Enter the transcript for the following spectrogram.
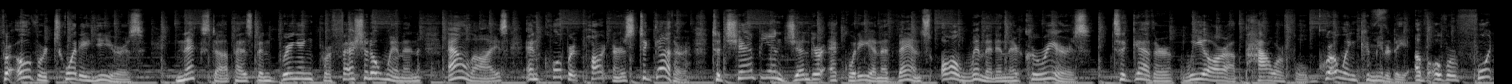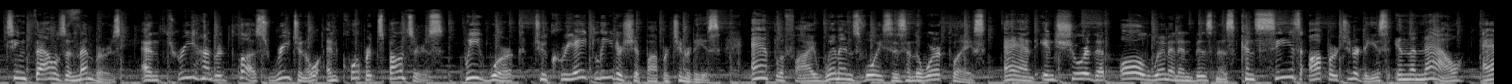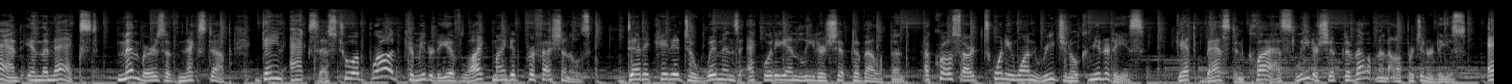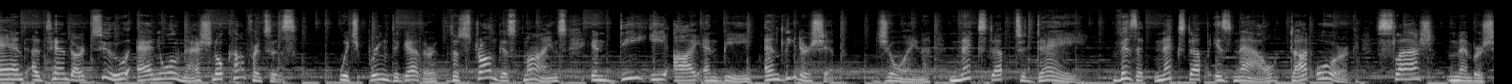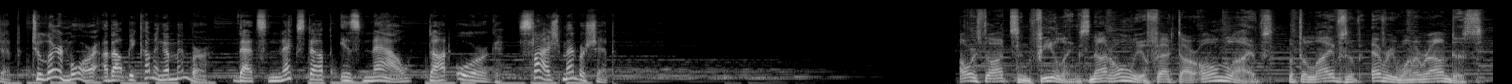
For over 20 years, Next Up has been bringing professional women, allies, and corporate partners together to champion gender equity and advance all women in their careers. Together, we are a powerful, growing community of over 14,000 members and 300 plus regional and corporate sponsors. We work to create leadership opportunities, amplify women's voices in the workplace, and ensure that all women in business can seize opportunities in the now and in the next. Members of Next Up gain access to a broad community of like minded professionals dedicated to women's equity and leadership development across our 21 regional communities. Get best in class leadership development opportunities and attend our two annual national conferences which bring together the strongest minds in DEI and B and leadership. Join Next Up today. Visit nextupisnow.org slash membership to learn more about becoming a member. That's nextupisnow.org slash membership. Our thoughts and feelings not only affect our own lives, but the lives of everyone around us.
